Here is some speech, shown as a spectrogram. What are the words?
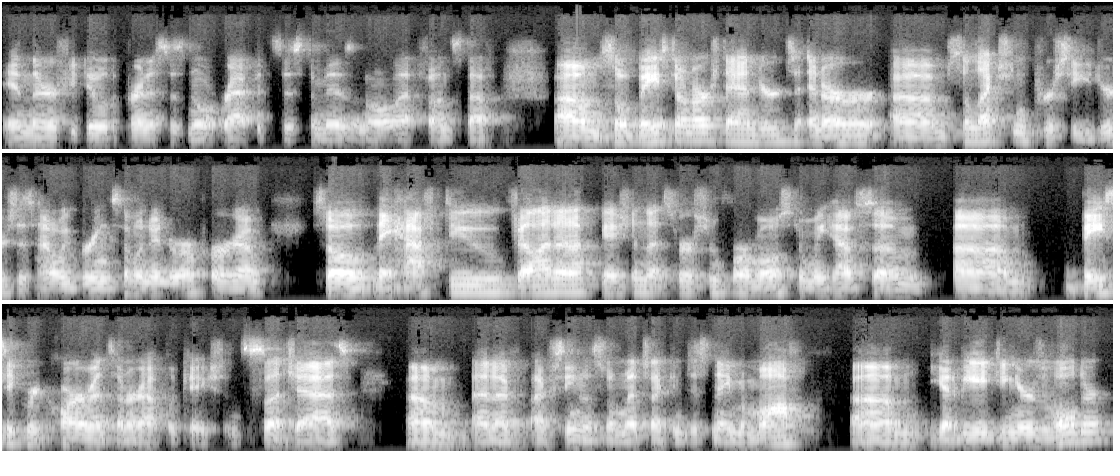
in there, if you deal with apprentices, know what Rapids system is and all that fun stuff. Um, so based on our standards and our um, selection procedures is how we bring someone into our program. So they have to fill out an application. That's first and foremost. And we have some um, basic requirements on our applications, such as, um, and I've, I've seen them so much, I can just name them off. Um, you got to be 18 years of older.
